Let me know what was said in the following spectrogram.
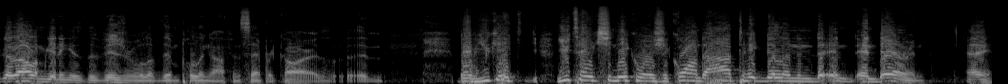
Because all I'm getting is the visual of them pulling off in separate cars. And, baby, you can you take Shaniqua and Shaquanda. I'll take Dylan and and, and Darren. Hey,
